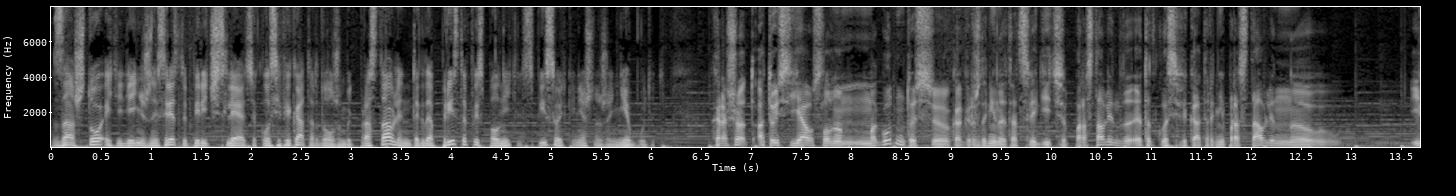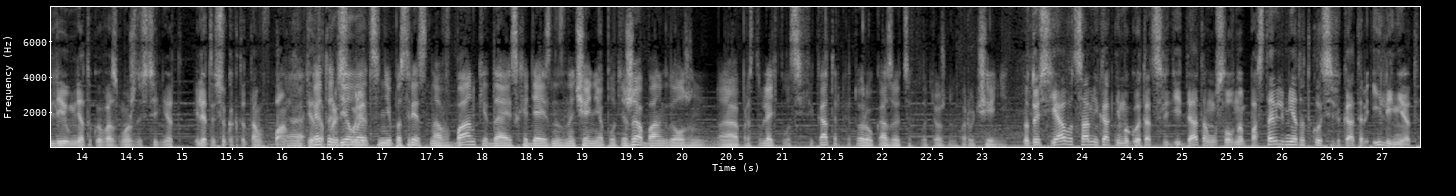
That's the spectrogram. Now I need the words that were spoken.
за что эти денежные средства перечисляются. Классификатор должен быть проставлен, и тогда пристав-исполнитель списывать, конечно же, не будет. Хорошо, а то есть я условно могу, ну то есть э, как гражданин это отследить, проставлен этот классификатор, не проставлен, э, или у меня такой возможности нет? Или это все как-то там в банке Э, где-то Это происходит? делается непосредственно в банке, да, исходя из назначения платежа, банк должен э, проставлять классификатор, который указывается в платежном поручении. Ну то есть я вот сам никак не могу это отследить, да, там условно поставили мне этот классификатор или нет?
